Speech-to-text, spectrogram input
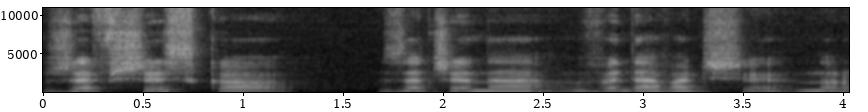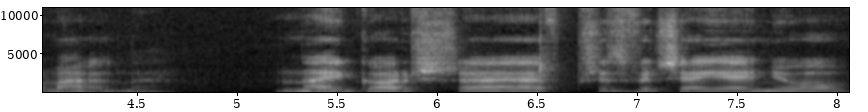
że wszystko zaczyna wydawać się normalne. Najgorsze w przyzwyczajeniu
